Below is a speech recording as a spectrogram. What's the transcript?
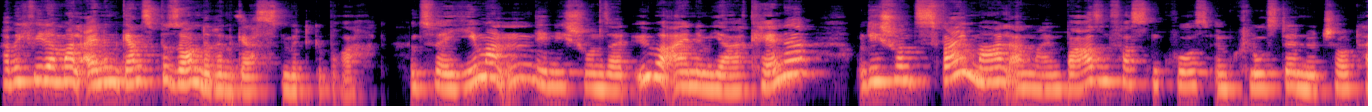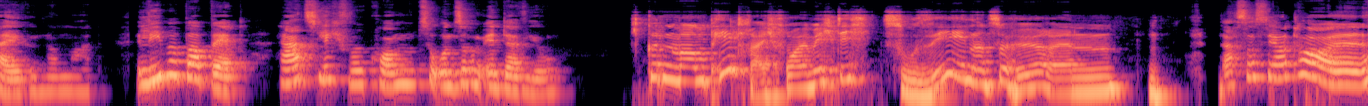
habe ich wieder mal einen ganz besonderen Gast mitgebracht. Und zwar jemanden, den ich schon seit über einem Jahr kenne und die schon zweimal an meinem Basenfastenkurs im Kloster Nützschau teilgenommen hat. Liebe Babette, herzlich willkommen zu unserem Interview. Guten Morgen, Petra. Ich freue mich, dich zu sehen und zu hören. Das ist ja toll.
